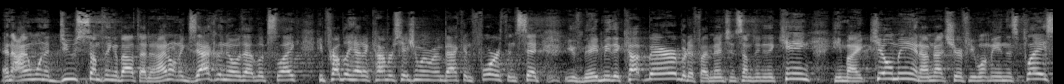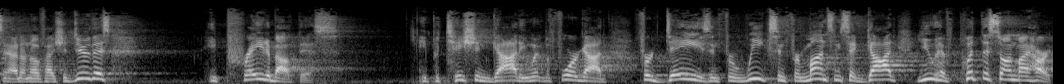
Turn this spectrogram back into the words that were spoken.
And I want to do something about that. And I don't exactly know what that looks like. He probably had a conversation where we went back and forth and said, You've made me the cupbearer, but if I mention something to the king, he might kill me, and I'm not sure if you want me in this place, and I don't know if I should do this. He prayed about this. He petitioned God. He went before God for days and for weeks and for months. And he said, God, you have put this on my heart.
